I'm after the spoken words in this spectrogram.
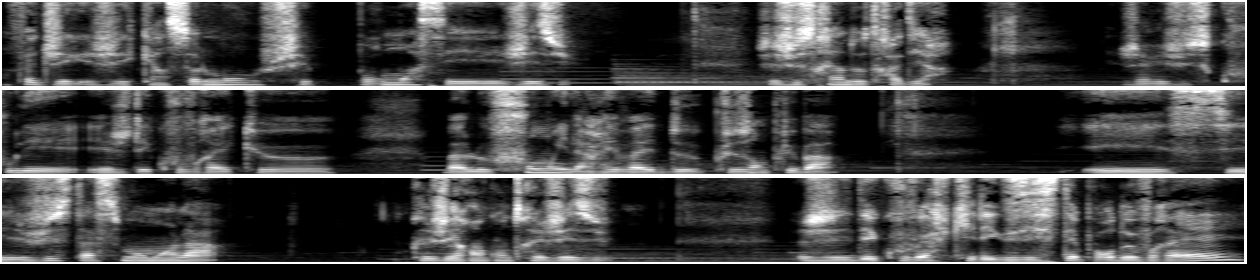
en fait, j'ai qu'un seul mot. Pour moi, c'est Jésus. J'ai juste rien d'autre à dire. J'avais juste coulé et je découvrais que bah, le fond, il arrivait à être de plus en plus bas. Et c'est juste à ce moment-là que j'ai rencontré Jésus j'ai découvert qu'il existait pour de vrai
